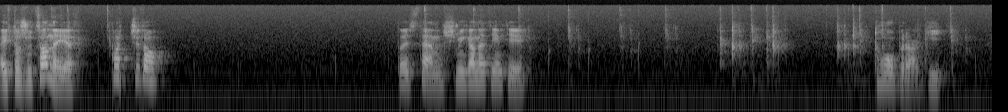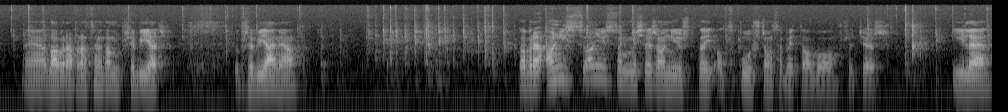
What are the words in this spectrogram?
Ej, to rzucane jest! Patrzcie to! To jest ten, śmigane TNT. Dobra, git. E, dobra, wracamy tam przebijać. Do przebijania. Dobra, oni, oni są, myślę, że oni już tutaj odpuszczą sobie to, bo przecież ile,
